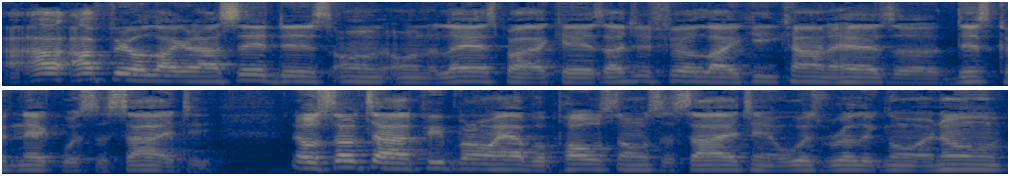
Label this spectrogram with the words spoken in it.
I, I feel like, and I said this on on the last podcast. I just feel like he kind of has a disconnect with society. You know, sometimes people don't have a pulse on society and what's really going on.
